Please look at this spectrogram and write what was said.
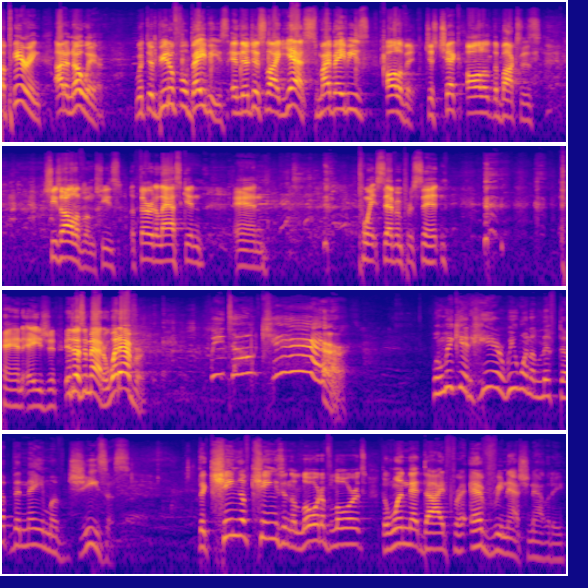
appearing out of nowhere with their beautiful babies. And they're just like, yes, my baby's all of it. Just check all of the boxes. She's all of them. She's a third Alaskan and 0.7% Pan Asian. It doesn't matter, whatever. We don't care. When we get here, we want to lift up the name of Jesus, the King of Kings and the Lord of Lords, the one that died for every nationality,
